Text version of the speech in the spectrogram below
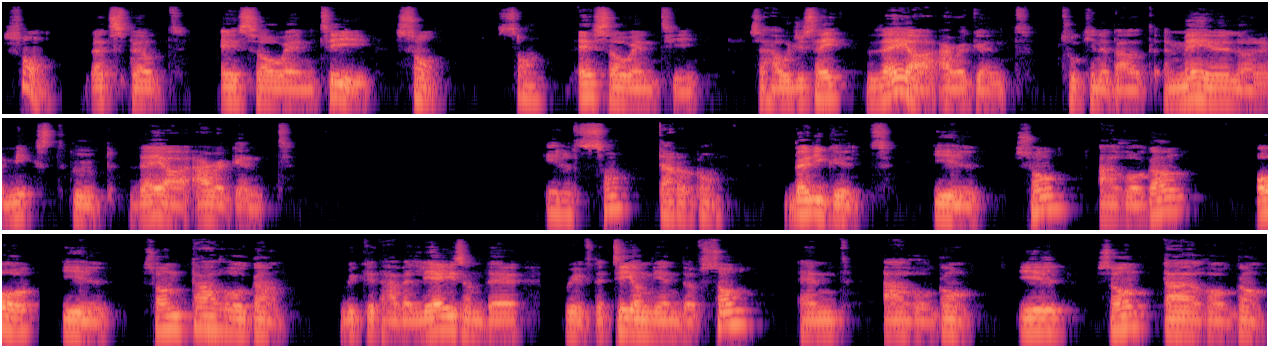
sont. That's spelled S-O-N-T, sont. Sont. S-O-N-T. So how would you say they are arrogant? Talking about a male or a mixed group, they are arrogant. Ils sont arrogants. Very good. Ils sont arrogants or ils sont arrogants. We could have a liaison there with the T on the end of sont and arrogant. Ils sont arrogants.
